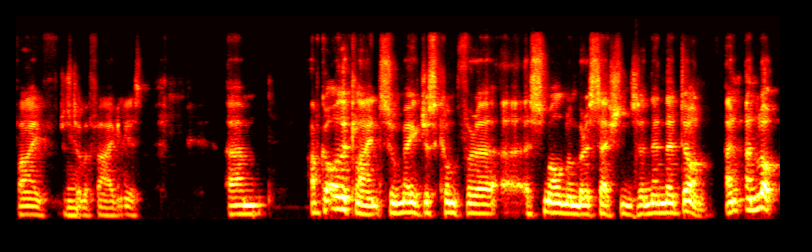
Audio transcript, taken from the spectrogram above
five, just yeah. over five years. Um, I've got other clients who may just come for a, a, small number of sessions and then they're done. And, and look,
